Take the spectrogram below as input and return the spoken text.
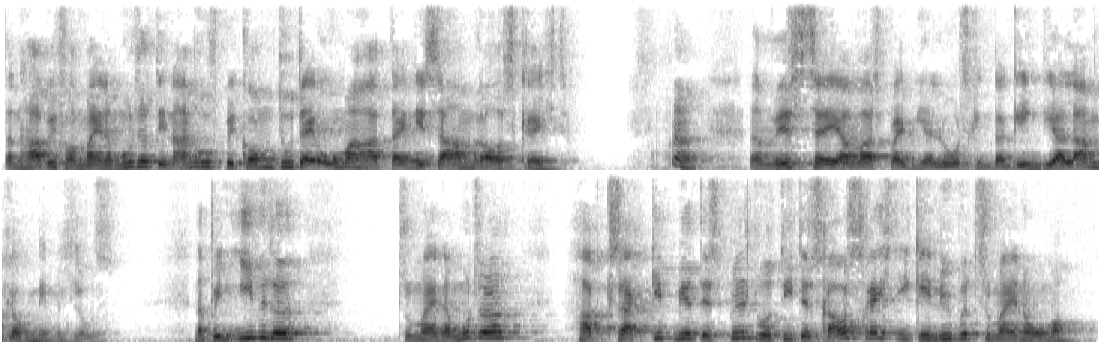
Dann habe ich von meiner Mutter den Anruf bekommen, du, deine Oma hat deine Samen rausgekriegt. dann wisst ihr ja, was bei mir losging. Dann gingen die Alarmglocken nämlich los. Dann bin ich wieder zu meiner Mutter, hab gesagt, gib mir das Bild, wo die das rausrecht, ich gehe über zu meiner Oma.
